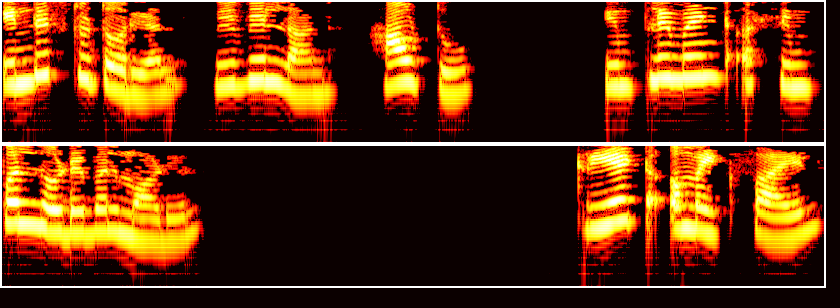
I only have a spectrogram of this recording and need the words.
In this tutorial, we will learn how to implement a simple loadable module, create a makefile,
